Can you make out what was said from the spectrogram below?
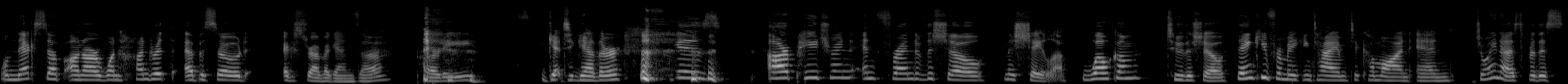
well, next up on our 100th episode extravaganza party get together is our patron and friend of the show, Miss Shayla. Welcome to the show. Thank you for making time to come on and join us for this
